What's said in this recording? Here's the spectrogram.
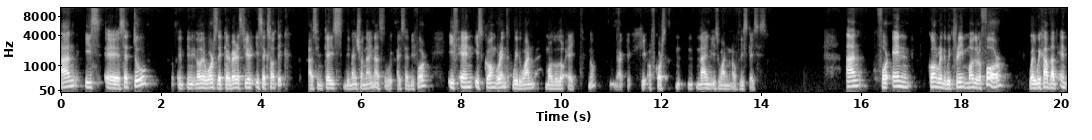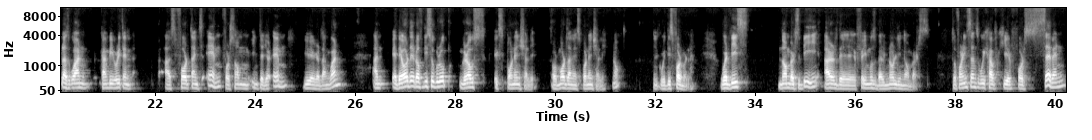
And is uh, set 2, in, in, other words, the Kervaire sphere is exotic, as in case dimension 9, as I said before, if n is congruent with 1 modulo 8. No? Of course, 9 is one of these cases. And for n congruent with 3 modulo 4, well, we have that n plus 1 can be written as 4 times m for some integer m bigger than 1. And eh, the order of this group grows exponentially or more than exponentially, no? With this formula, where these numbers b are the famous Bernoulli numbers. So for instance, we have here for 7,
